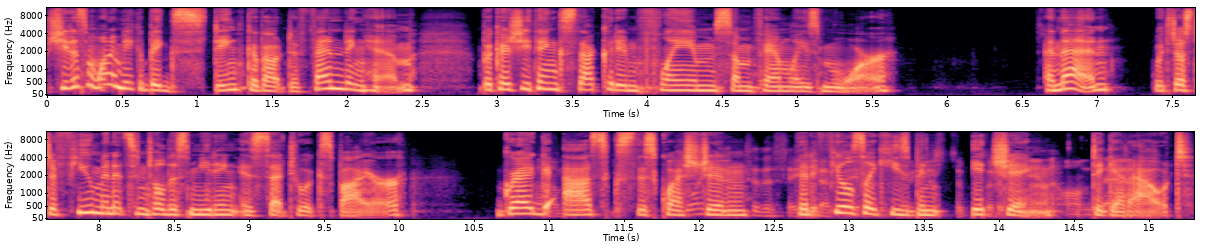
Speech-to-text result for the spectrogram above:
she doesn't want to make a big stink about defending him because she thinks that could inflame some families more. And then, with just a few minutes until this meeting is set to expire, Greg um, asks this question that it feels like he's been itching to get out.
